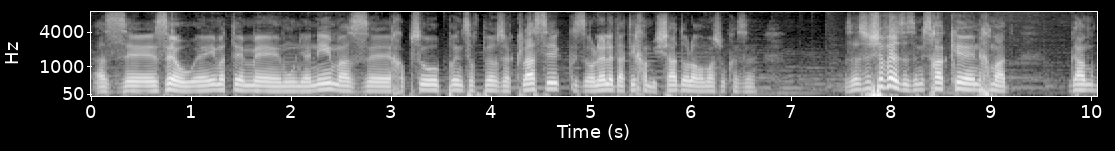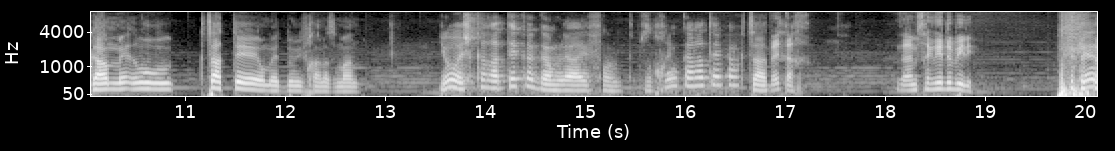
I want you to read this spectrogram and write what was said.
אז אה, זהו, אה, אם אתם אה, מעוניינים, אז אה, חפשו Prince of Persia Classic, זה עולה לדעתי חמישה דולר או משהו כזה. זה, זה שווה את זה, זה משחק אה, נחמד. גם, גם אה, הוא קצת אה, עומד במבחן הזמן, יואו, יש קראטקה גם לאייפון. אתם זוכרים קראטקה? קצת. בטח. זה היה משחק די דבילי. כן.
